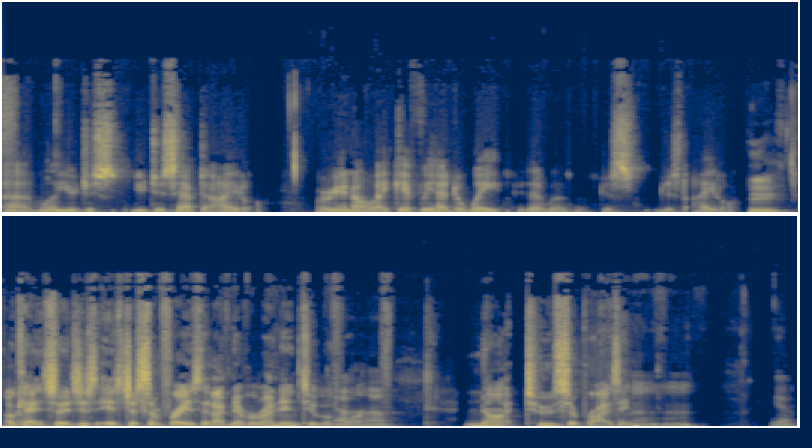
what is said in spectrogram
uh, "Well, you're just you just have to idle," or you know, like if we had to wait, that was just just idle. hmm, okay. So it's just it's just some phrase that I've never run into before. Uh-huh. Not too surprising. Mm-hmm. Yep.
